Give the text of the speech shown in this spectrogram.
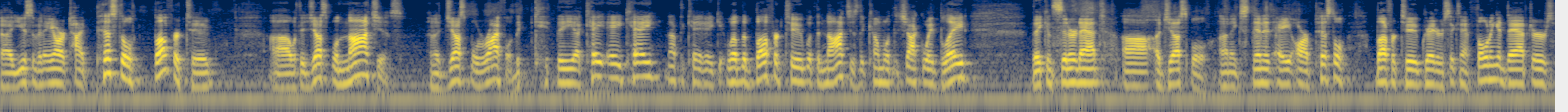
Uh, use of an AR type pistol buffer tube uh, with adjustable notches, an adjustable rifle. The, the uh, KAK, not the KAK, well, the buffer tube with the notches that come with the shockwave blade, they consider that uh, adjustable. An extended AR pistol buffer tube greater than six and a half folding adapters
